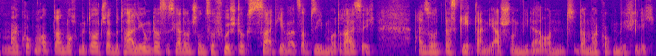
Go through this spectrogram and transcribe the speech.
Mal gucken, ob dann noch mit deutscher Beteiligung, das ist ja dann schon zur Frühstückszeit, jeweils ab 7.30 Uhr. Also das geht dann ja schon wieder und dann mal gucken, wie viel ich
